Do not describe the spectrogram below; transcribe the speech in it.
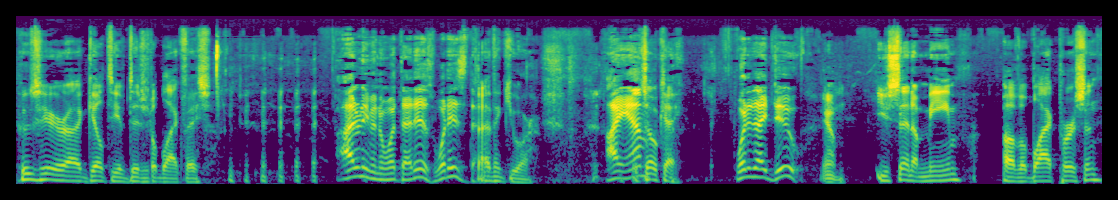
Who's here uh, guilty of digital blackface? I don't even know what that is. What is that? I think you are. I am. It's okay. What did I do? Yeah. You sent a meme of a black person.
